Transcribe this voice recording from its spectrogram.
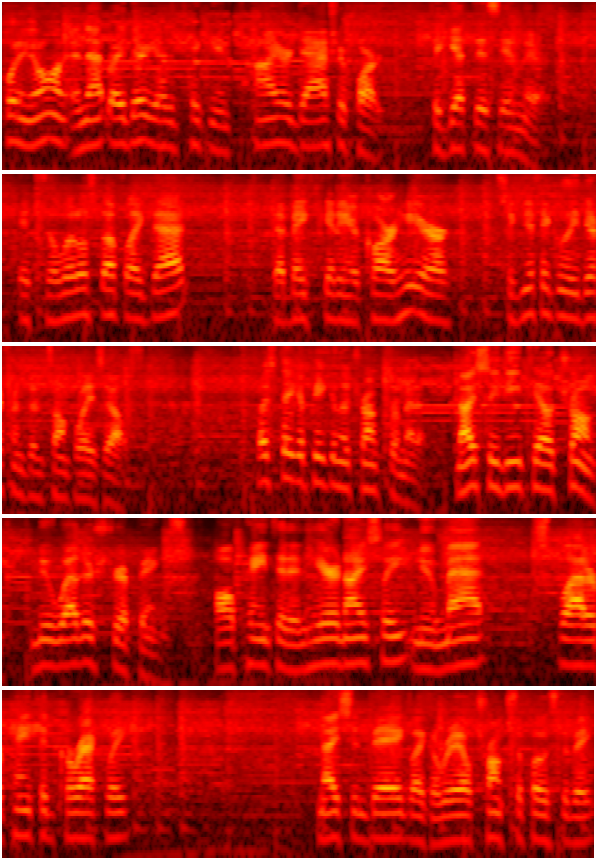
putting it on, and that right there, you had to take the entire dash apart to get this in there. It's the little stuff like that that makes getting a car here significantly different than someplace else. Let's take a peek in the trunk for a minute. Nicely detailed trunk, new weather strippings, all painted in here nicely, new mat, splatter painted correctly, nice and big like a real trunk's supposed to be.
